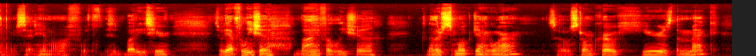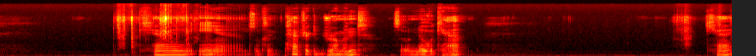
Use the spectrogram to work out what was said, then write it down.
I'm going to set him off with his buddies here. So we got Felicia. Bye, Felicia. Another Smoke Jaguar. So Stormcrow here is the mech. Okay, and looks like Patrick Drummond. So Nova Cat. Okay.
